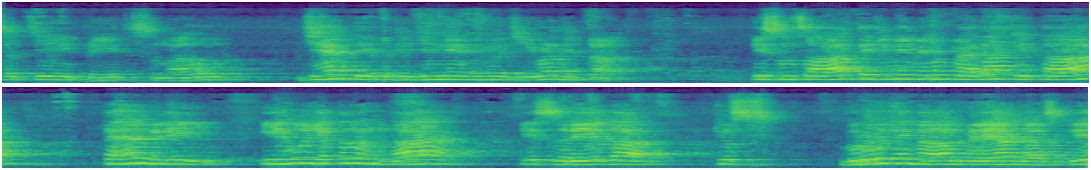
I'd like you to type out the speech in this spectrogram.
ਸੱਚੀ ਪ੍ਰੀਤ ਸਮਾਹੋ, ਜਹ ਤੇ ਜਿਨੇ ਮੈਨੂੰ ਜੀਵਨ ਦਿੱਤਾ। ਇਸ ਸੰਸਾਰ ਤੇ ਜਿਨੇ ਮੈਨੂੰ ਪੈਦਾ ਕੀਤਾ, ਤਹ ਮਿਲੀ ਇਹੋ ਯਤਨ ਹੁੰਦਾ ਹੈ, ਇਸ ਸਰੀਰ ਦਾ ਕਿ ਉਸ ਗੁਰੂ ਦੇ ਨਾਲ ਮਿਲਿਆ ਜਾ ਸਕੇ।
